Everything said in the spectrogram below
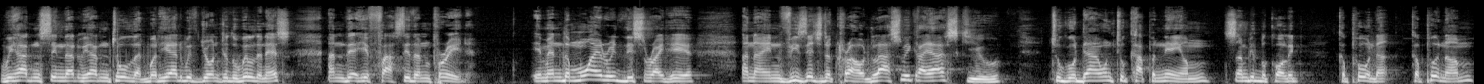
We hadn't seen that, we hadn't told that, but he had withdrawn to the wilderness and there he fasted and prayed. Amen. The more I read this right here and I envisage the crowd, last week I asked you to go down to Capernaum. Some people call it Capernaum.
